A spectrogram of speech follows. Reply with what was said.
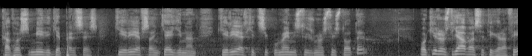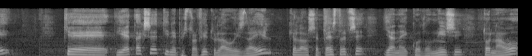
καθώς οι Μύδοι και Πέρσες κυρίευσαν και έγιναν κυρίαρχοι της οικουμένης της γνωστής τότε ο Κύρος διάβασε τη Γραφή και διέταξε την επιστροφή του λαού Ισραήλ και ο λαός επέστρεψε για να οικοδομήσει το ναό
